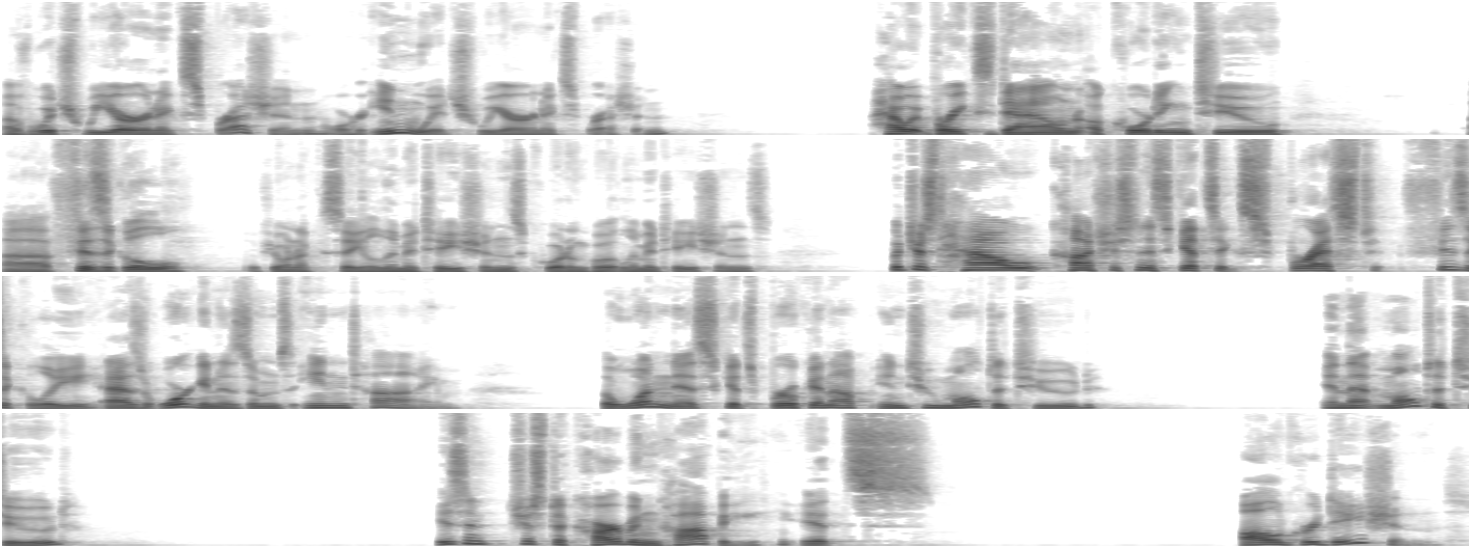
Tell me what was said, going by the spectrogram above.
of which we are an expression, or in which we are an expression. How it breaks down according to uh, physical if you want to say limitations, quote unquote limitations, but just how consciousness gets expressed physically as organisms in time. The oneness gets broken up into multitude, and that multitude isn't just a carbon copy, it's all gradations.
